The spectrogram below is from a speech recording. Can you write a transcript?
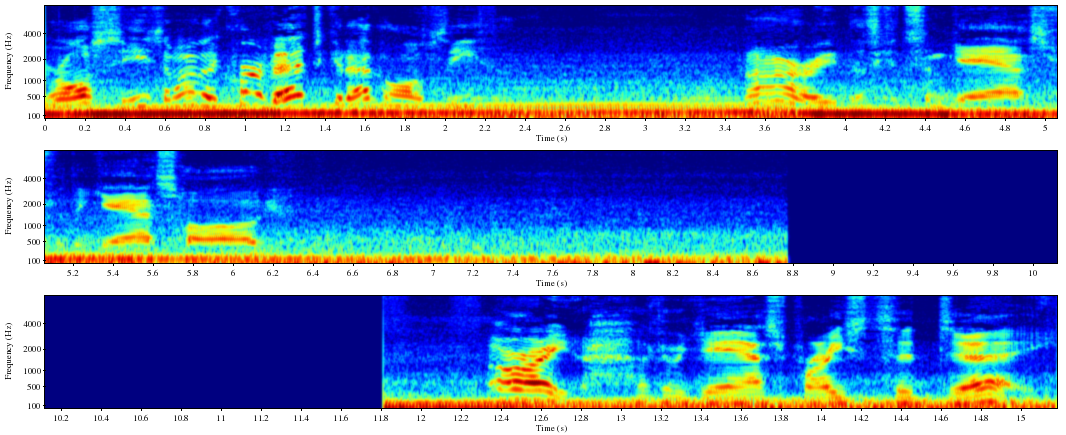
or all season? Oh, the Corvettes could have all season. All right, let's get some gas for the gas hog. All right, look at the gas price today.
